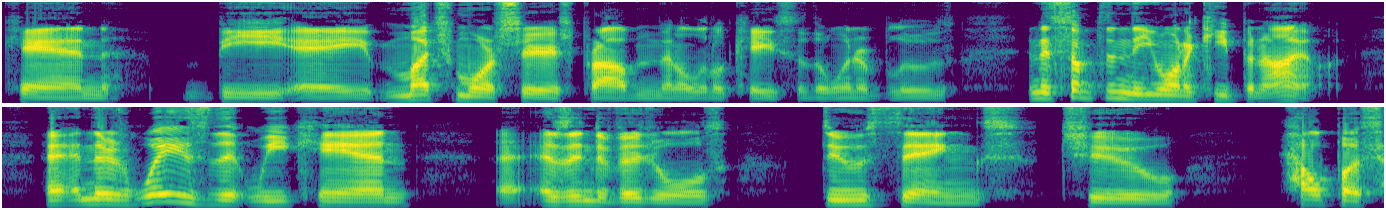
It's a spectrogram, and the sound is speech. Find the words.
can be a much more serious problem than a little case of the winter blues, and it's something that you want to keep an eye on. And there's ways that we can, as individuals, do things to help us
